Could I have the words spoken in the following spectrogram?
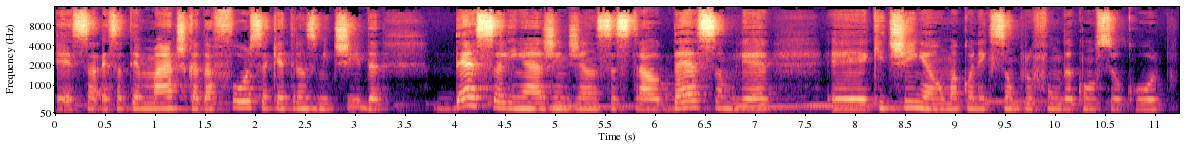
essa essa temática da força que é transmitida dessa linhagem de ancestral, dessa mulher é, que tinha uma conexão profunda com o seu corpo.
